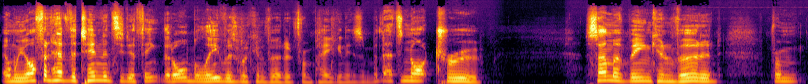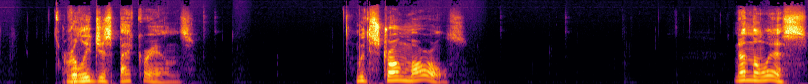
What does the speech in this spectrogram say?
And we often have the tendency to think that all believers were converted from paganism, but that's not true. Some have been converted from religious backgrounds with strong morals. Nonetheless,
